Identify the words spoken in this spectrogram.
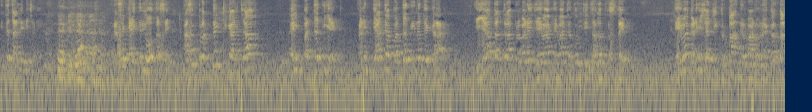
इथे चालले बिचारे असं काहीतरी होत असेल असं प्रत्येक ठिकाणच्या काही पद्धती आहेत आणि त्या त्या पद्धतीनं ते करा या तंत्राप्रमाणे जेव्हा केव्हा चतुर्थी चालत असते तेव्हा गणेशाची कृपा निर्माण होण्याकरता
